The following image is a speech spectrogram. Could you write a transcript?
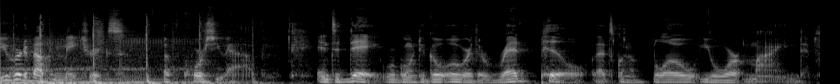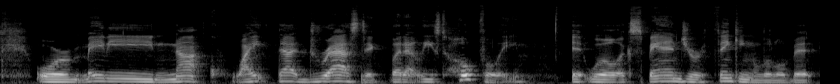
Have you heard about the Matrix? Of course you have. And today we're going to go over the red pill that's going to blow your mind. Or maybe not quite that drastic, but at least hopefully it will expand your thinking a little bit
